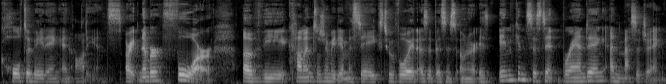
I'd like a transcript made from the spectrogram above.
cultivating an audience. All right, number four of the common social media mistakes to avoid as a business owner is inconsistent branding and messaging.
